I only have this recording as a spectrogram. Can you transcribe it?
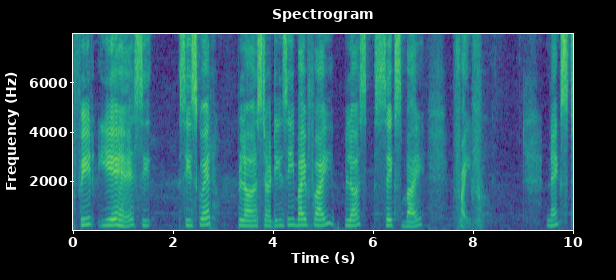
फिर ये है C C square plus thirteen C by five plus six by five next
